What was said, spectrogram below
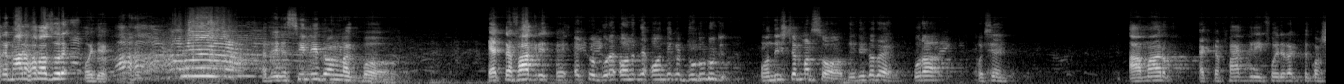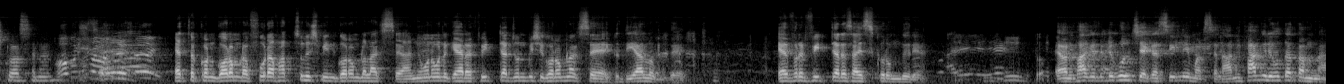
আরে মার হাবা জোরে। ওই দেখ। আচ্ছা এটা সিলি দন লাগবো। একটা ফাগরি একটু ঘুরে অনেকে ডুডু ডুডু অন্দিস্টার মারছ? তুই দিতে দেখ পুরা হইছে আমার একটা ফাগরি ফইরে রাখতে কষ্ট আছে না? এতক্ষণ গরমটা পুরা পাঁচচল্লিশ মিনিট গরমটা লাগছে। আমি মনে মনে কেরা ফিটটার জন্য বেশি গরম লাগছে? একটু দিয়া লোক দে। এরপরে ফিটটারে সাইজ করুম দিরে তো এখন ফাগরিটা একটু খুলছে একটা সিলি মারছে না। আমি ফাগরি হতাম না।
